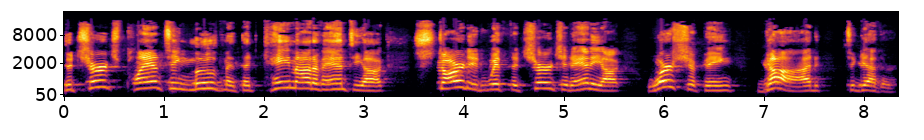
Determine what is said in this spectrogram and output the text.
The church planting movement that came out of Antioch started with the church at Antioch worshiping God together.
